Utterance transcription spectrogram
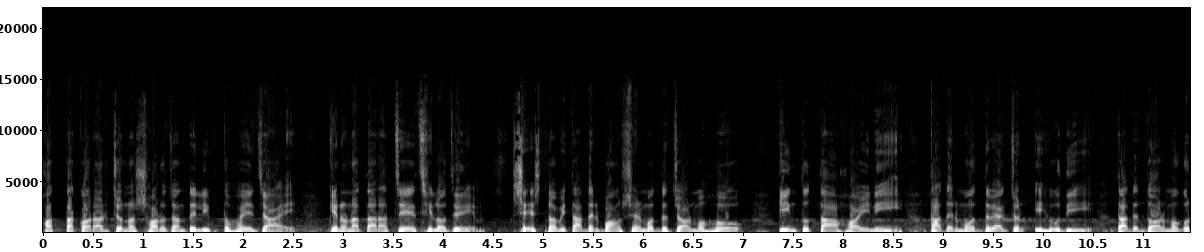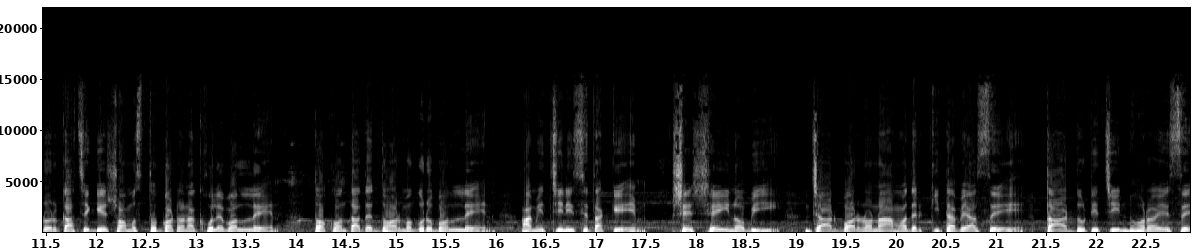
হত্যা করার জন্য ষড়যন্ত্রে লিপ্ত হয়ে যায়। কেননা তারা চেয়েছিল যে শেষ নবী তাদের বংশের মধ্যে জন্ম হোক। কিন্তু তা হয়নি। তাদের মধ্যেও একজন ইহুদি তাদের ধর্মগুরুর কাছে গিয়ে সমস্ত ঘটনা খুলে বললেন। তখন তাদের ধর্মগুরু বললেন, আমি চিনিছি তাকে সে সেই নবী যার বর্ণনা আমাদের কিতাবে আছে। তার দুটি চিহ্ন রয়েছে।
